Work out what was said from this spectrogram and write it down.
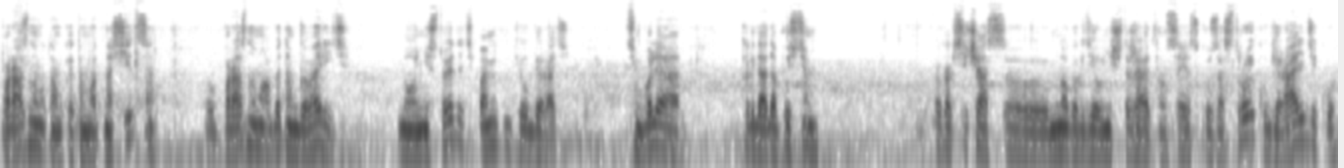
по-разному там к этому относиться, по-разному об этом говорить. Но не стоит эти памятники убирать. Тем более, когда, допустим, как сейчас э, много где уничтожают там советскую застройку, геральдику,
